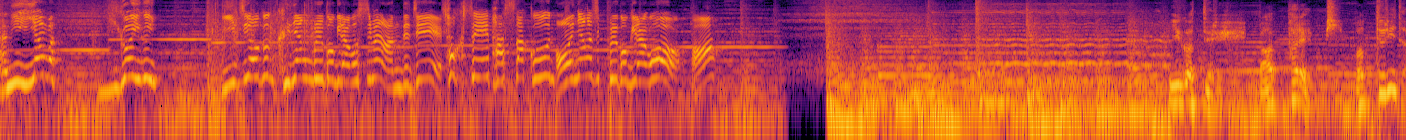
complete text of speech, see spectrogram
아니 이 양반 이거 이거 이 지역은 그냥 불고기라고 쓰면 안 되지 석쇠에 바싹 구운 언양식 불고기라고 어? 이것들이 맛팔의 비법들이다.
